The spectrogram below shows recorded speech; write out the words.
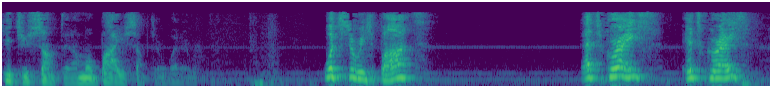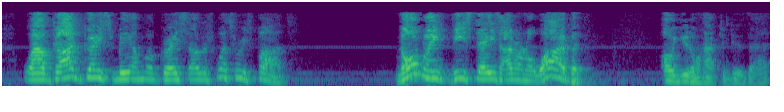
get you something. I'm going to buy you something or whatever. What's the response? That's grace. It's grace. While God graced me, I'm going to grace others. What's the response? Normally, these days, I don't know why, but oh, you don't have to do that.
